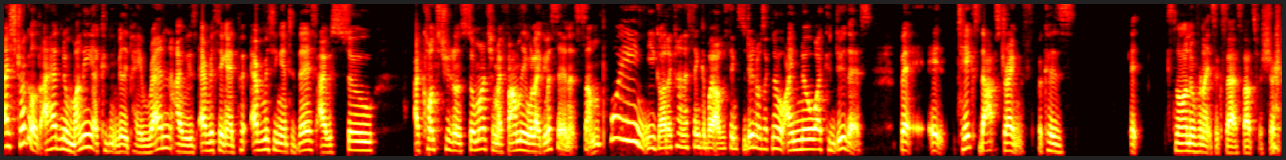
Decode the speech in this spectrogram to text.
I struggled. I had no money. I couldn't really pay rent. I was everything. I'd put everything into this. I was so I concentrated on so much, and my family were like, "Listen, at some point, you got to kind of think about other things to do." And I was like, "No, I know I can do this, but it takes that strength because it's not an overnight success. That's for sure."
